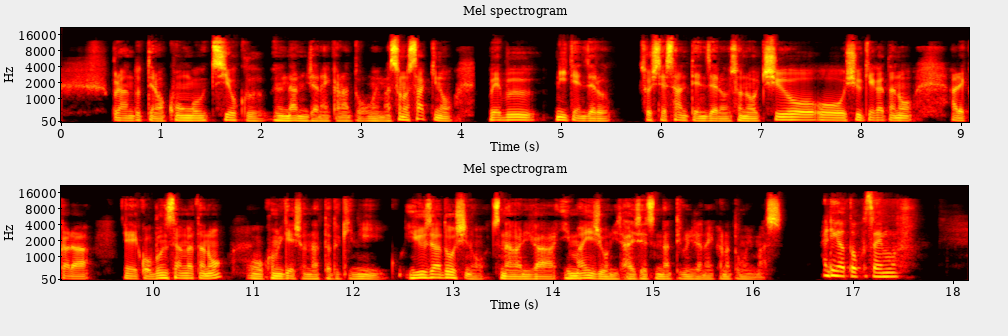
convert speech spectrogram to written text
ブランドっていうのは今後強くなるんじゃないかなと思います。そのさっきの Web2.0 そして3.0、その中央集計型の、あれから、えー、こう分散型のコミュニケーションになった時に、ユーザー同士のつながりが今以上に大切になってくるんじゃないかなと思います。ありがとうございます。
